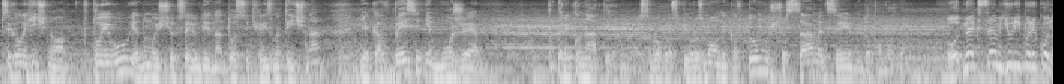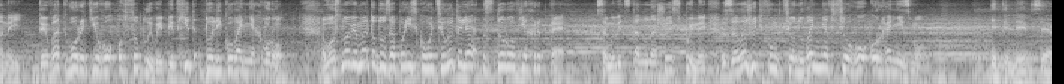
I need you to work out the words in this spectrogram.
психологічного впливу. Я думаю, що це людина досить харизматична, яка в бесіді може переконати свого співрозмовника в тому, що саме це йому допомогло. Однак сам Юрій переконаний, дива творить його особливий підхід до лікування хвороб. В основі методу запорізького цілителя здоров'я хребте. Саме від стану нашої спини залежить функціонування всього організму. Эпилепсия,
